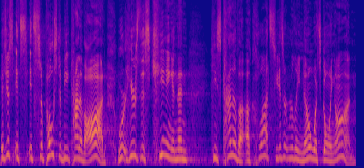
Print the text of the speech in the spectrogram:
It's just, it's, it's supposed to be kind of odd. Where here's this king, and then he's kind of a, a klutz. He doesn't really know what's going on.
